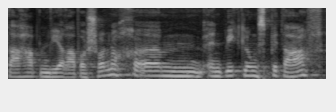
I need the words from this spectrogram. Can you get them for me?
da haben wir aber schon noch ähm, Entwicklungsbedarf.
